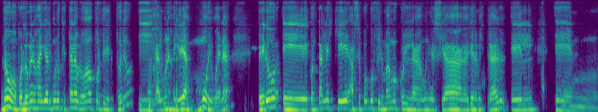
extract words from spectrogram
No, por lo menos hay algunos que están aprobados por directorio y algunas ideas muy buenas, pero eh, contarles que hace poco firmamos con la Universidad Gabriela Mistral el em,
